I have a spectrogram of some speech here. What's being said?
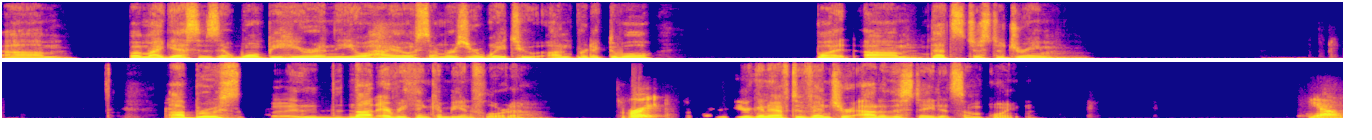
Um, but my guess is it won't be here and the Ohio summers are way too unpredictable. But um, that's just a dream. Uh, Bruce, uh, not everything can be in Florida. Right. You're going to have to venture out of the state at some point. Yeah.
